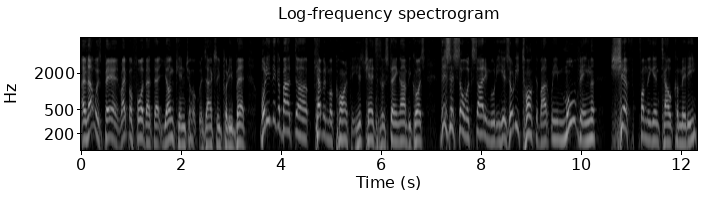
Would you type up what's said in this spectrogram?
And that was bad. Right before that, that Youngkin joke was actually pretty bad. What do you think about uh, Kevin McCarthy, his chances of staying on? Because this is so exciting, Rudy. He's already talked about removing Schiff from the Intel Committee,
